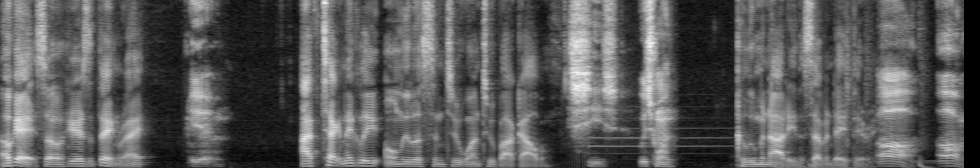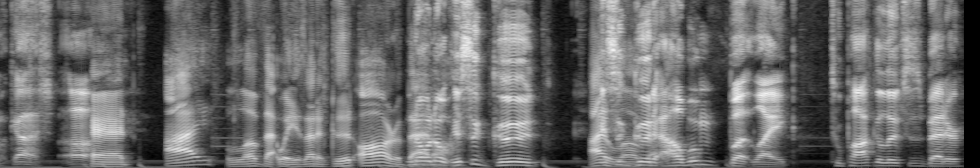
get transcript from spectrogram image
okay, so here's the thing, right? Yeah. I've technically only listened to one Tupac album, Sheesh. Which one? Illuminati, The Seven Day Theory, Oh, oh my gosh. Oh. and I love that. Way is that a good awe or a bad? No, no, awe? it's a good. I it's a good album, but like Tupacalypse is better.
